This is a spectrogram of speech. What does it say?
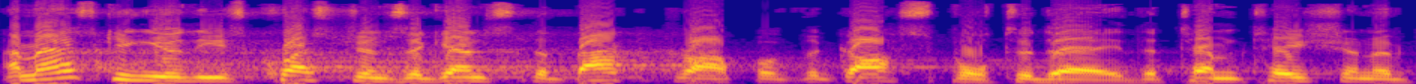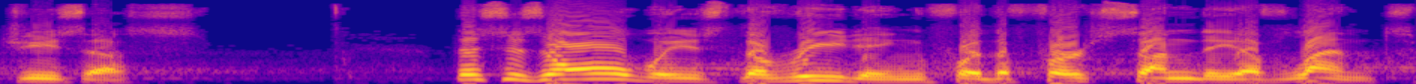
I'm asking you these questions against the backdrop of the gospel today, the temptation of Jesus. This is always the reading for the first Sunday of Lent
